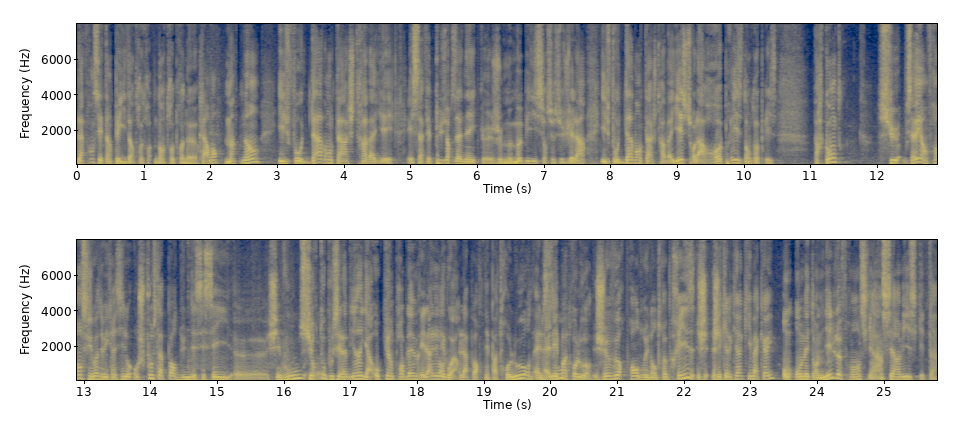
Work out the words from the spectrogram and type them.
La France est un pays d'entrepreneurs. Clairement. Maintenant, il faut davantage travailler, et ça fait plusieurs années que je me mobilise sur ce sujet-là, il faut davantage travailler sur la reprise d'entreprises. Par contre, sur, vous savez, en France. Excusez-moi, Dominique Cristino, je pousse la porte d'une des CCI euh, chez vous. Surtout, euh, poussez-la bien, il n'y a aucun problème. Et allez porte, les voir. La porte n'est pas trop lourde. Elle n'est pas trop lourde. Je veux reprendre une entreprise. J'ai quelqu'un qui m'accueille? On, on, est en Ile-de-France. Il y a un service qui est un,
